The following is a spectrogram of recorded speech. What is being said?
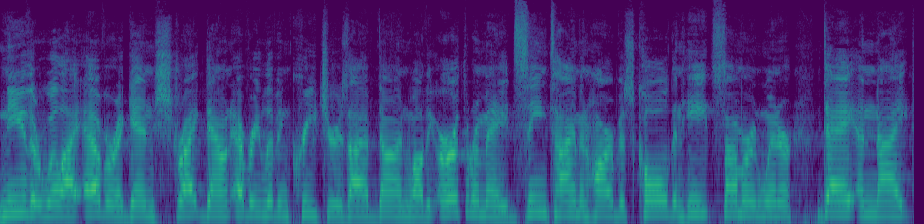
Neither will I ever again strike down every living creature as I have done, while the earth remains, seed time and harvest, cold and heat, summer and winter, day and night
